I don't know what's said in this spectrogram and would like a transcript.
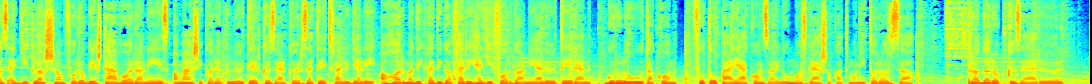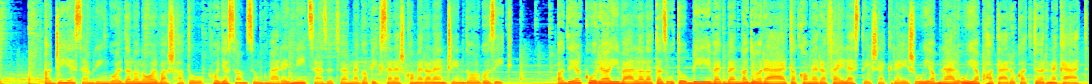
Az egyik lassan forog és távolra néz, a másik a repülőtér közelkörzetét felügyeli, a harmadik pedig a Ferihegyi forgalmi előtéren, guruló útakon, futópályákon zajló mozgásokat monitorozza. Radarok közelről. A GSM Ring oldalon olvasható, hogy a Samsung már egy 450 megapixeles kameralencsén dolgozik. A dél-koreai vállalat az utóbbi években nagyon ráállt a kamerafejlesztésekre és újabbnál újabb határokat törnek át.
